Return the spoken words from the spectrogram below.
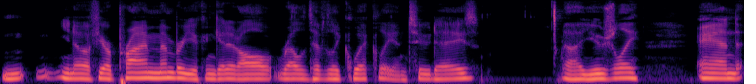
You know, if you're a Prime member, you can get it all relatively quickly in two days, uh, usually. And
